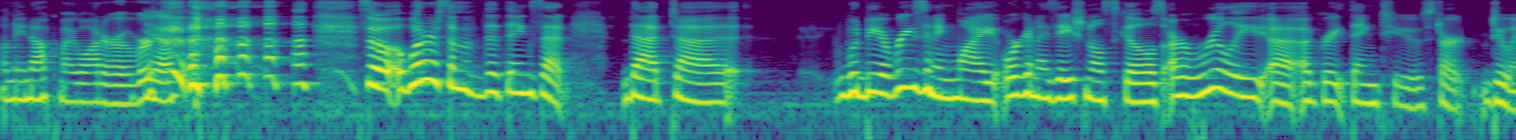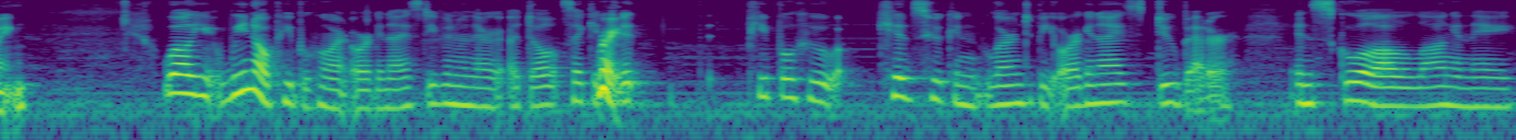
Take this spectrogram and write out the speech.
Let me knock my water over. Yeah. so, what are some of the things that that uh, would be a reasoning why organizational skills are really a, a great thing to start doing? Well, you, we know people who aren't organized, even when they're adults. Like it, Right. it, people who, kids who can learn to be organized, do better in school all along, and they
